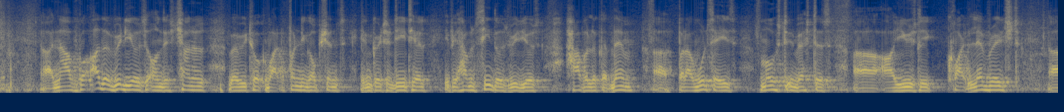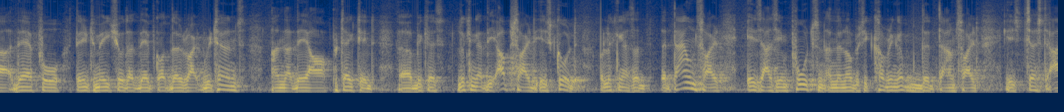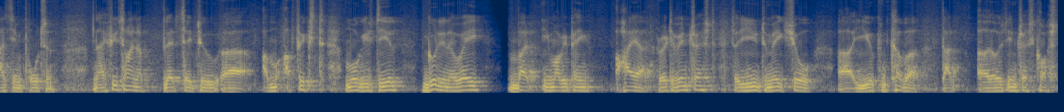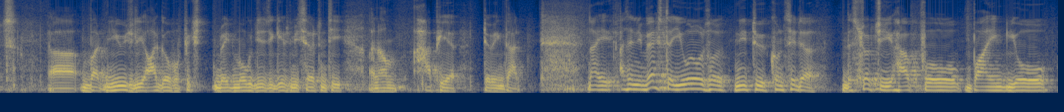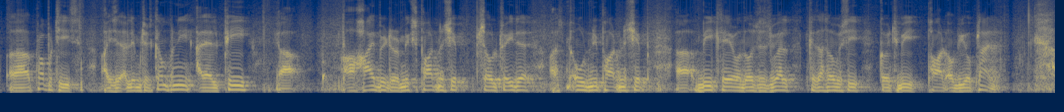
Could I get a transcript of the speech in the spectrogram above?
Uh, now I've got other videos on this channel where we talk about funding options in greater detail. If you haven't seen those videos, have a look at them. Uh, but I would say is most investors uh, are usually quite leveraged uh, therefore, they need to make sure that they've got the right returns and that they are protected uh, because looking at the upside is good, but looking at the, the, downside is as important. And then obviously covering up the downside is just as important. Now, if you sign up, let's say, to uh, a, a fixed mortgage deal, good in a way, but you might be paying a higher rate of interest. So you need to make sure uh, you can cover that uh, those interest costs uh, but usually I go for fixed rate mortgages. It gives me certainty, and I'm happier doing that. Now, as an investor, you also need to consider the structure you have for buying your uh, properties. Is it a limited company, LLP, uh, a hybrid or a mixed partnership, sole trader, an ordinary partnership? Uh, be clear on those as well, because that's obviously going to be part of your plan.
